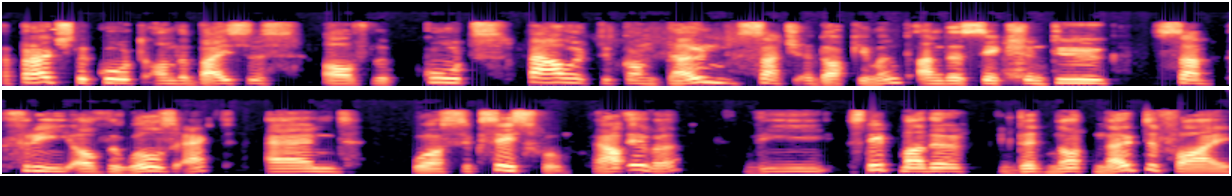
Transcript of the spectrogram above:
approached the court on the basis of the court's power to condone such a document under Section 2, Sub 3 of the Wills Act and was successful. However, the stepmother did not notify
